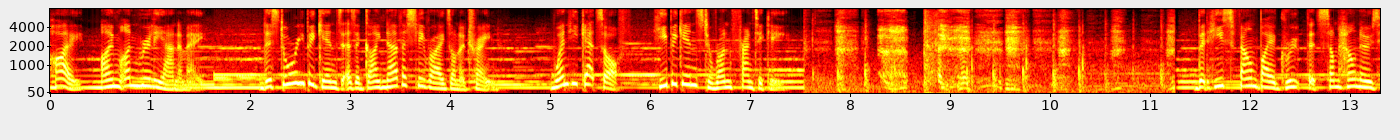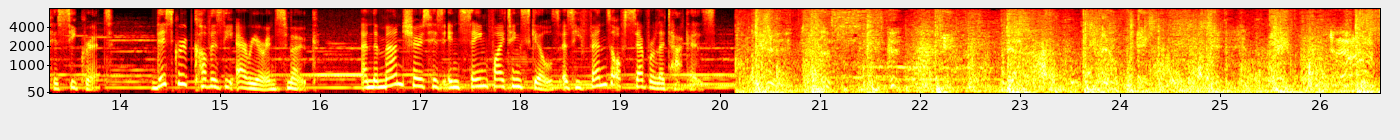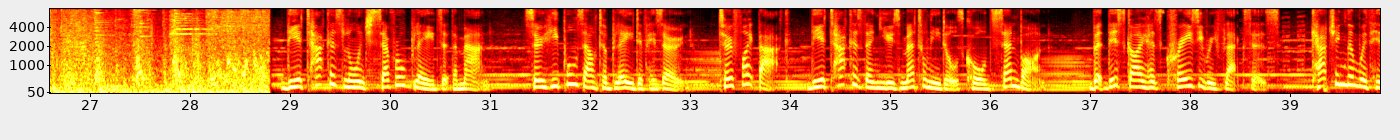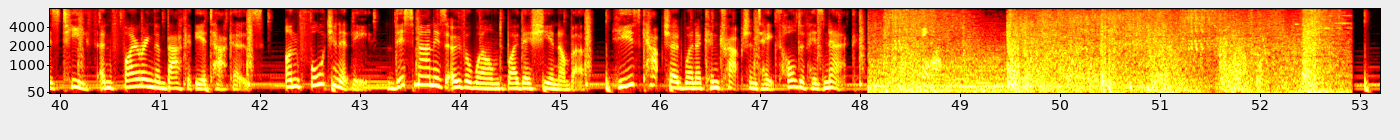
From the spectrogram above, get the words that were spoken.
Hi, I'm Unruly Anime. The story begins as a guy nervously rides on a train. When he gets off, he begins to run frantically. But he's found by a group that somehow knows his secret. This group covers the area in smoke, and the man shows his insane fighting skills as he fends off several attackers. The attackers launch several blades at the man, so he pulls out a blade of his own. To fight back, the attackers then use metal needles called senbon. But this guy has crazy reflexes, catching them with his teeth and firing them back at the attackers. Unfortunately, this man is overwhelmed by their sheer number. He is captured when a contraption takes hold of his neck.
